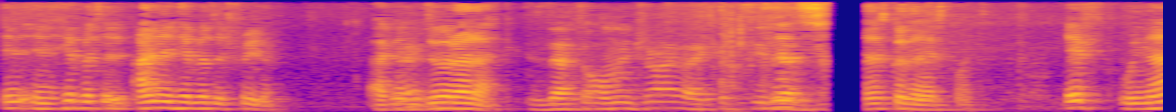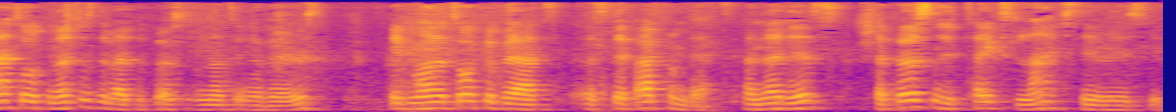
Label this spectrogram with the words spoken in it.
in, inhibited, uninhibited freedom. I can do what I like. Is that the only drive I can see that? Let's go to the next point. If we're now talking not just about the person who's not doing a virus, if you want to talk about a step up from that, and that is a person who takes life seriously,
